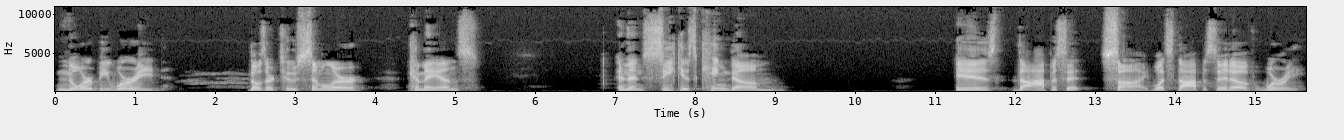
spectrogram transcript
nor be worried. Those are two similar commands. And then seek his kingdom is the opposite side. What's the opposite of worry?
